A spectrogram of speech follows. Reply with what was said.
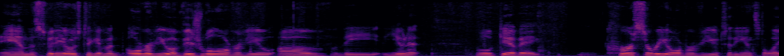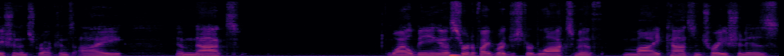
and this video is to give an overview, a visual overview of the unit. We'll give a cursory overview to the installation instructions. I am not while being a certified registered locksmith, my concentration is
